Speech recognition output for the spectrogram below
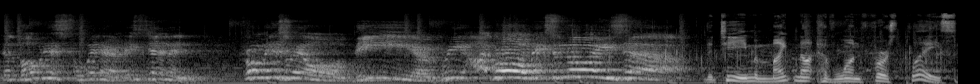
The bonus winner, ladies and gentlemen, from Israel, the Free Agro, make some noise! The team might not have won first place,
